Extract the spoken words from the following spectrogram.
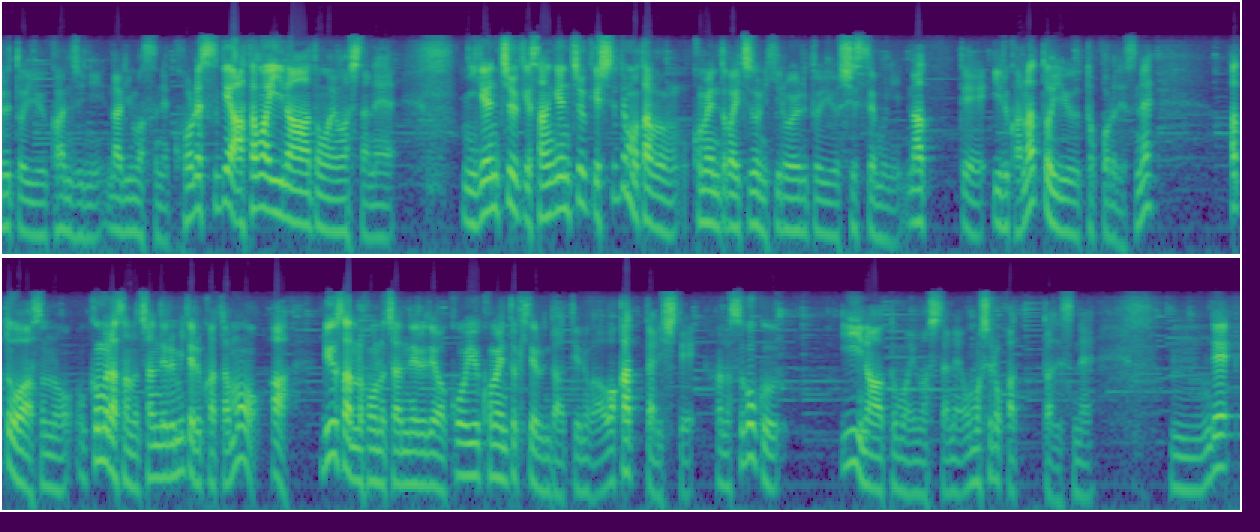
えるという感じになりますね。これすげえ頭いいなと思いましたね。2元中継、3元中継してても多分コメントが一度に拾えるというシステムになっているかなというところですね。あとはその奥村さんのチャンネル見てる方も、あ、リュウさんの方のチャンネルではこういうコメント来てるんだっていうのが分かったりして、あのすごくいいなと思いましたね。面白かったですね。うん、で、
